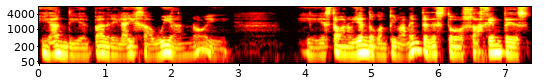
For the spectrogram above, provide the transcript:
y Andy, el padre y la hija, huían, ¿no? Y, y estaban huyendo continuamente de estos agentes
